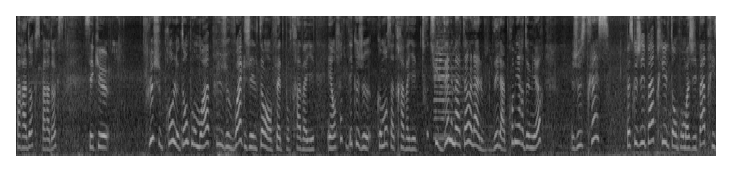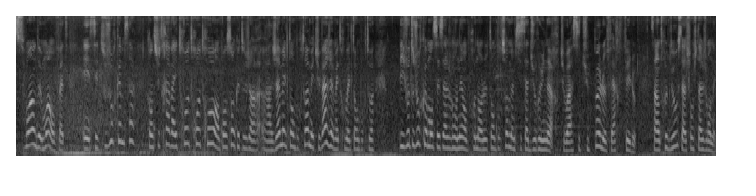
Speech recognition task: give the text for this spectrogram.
paradoxe, paradoxe. C'est que plus je prends le temps pour moi, plus je vois que j'ai le temps en fait pour travailler. Et en fait, dès que je commence à travailler tout de suite, dès le matin, là, dès la première demi-heure, je stresse. Parce que j'ai pas pris le temps pour moi, j'ai pas pris soin de moi en fait. Et c'est toujours comme ça. Quand tu travailles trop, trop, trop en pensant que tu n'auras jamais le temps pour toi, mais tu vas jamais trouver le temps pour toi. Il faut toujours commencer sa journée en prenant le temps pour soi, même si ça dure une heure, tu vois. Si tu peux le faire, fais-le. C'est un truc de ouf, ça change ta journée.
